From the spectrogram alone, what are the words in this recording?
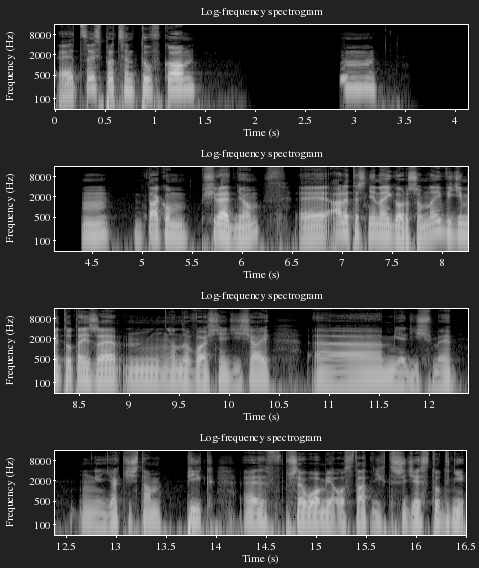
e, co jest procentówką mm, mm, taką średnią, e, ale też nie najgorszą. No i widzimy tutaj, że mm, no właśnie dzisiaj e, mieliśmy mm, jakiś tam pik e, w przełomie ostatnich 30 dni.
